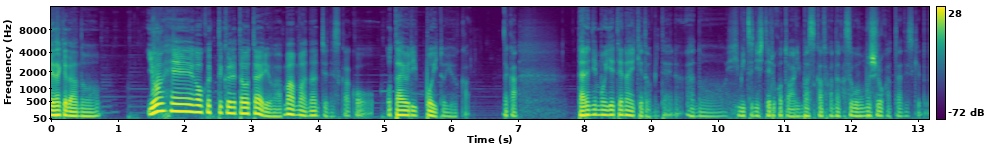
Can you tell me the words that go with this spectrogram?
いや、だけどあの、傭兵が送ってくれたお便りは、まあまあ、なんていうんですか、こう、お便りっぽいというか、なんか、誰にも言えてないけど、みたいな、あの、秘密にしてることありますかとか、なんかすごい面白かったんですけど。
